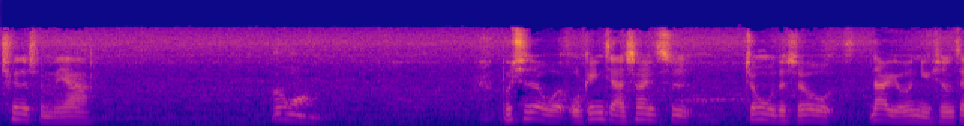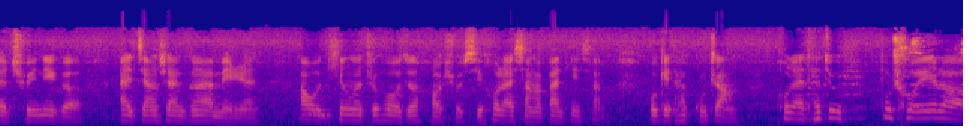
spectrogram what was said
吹的什么呀？我也忘了。不是我，我跟你讲，上一次中午的时候，那儿有个女生在吹那个《爱江山更爱美人》，啊，我听了之后我觉得好熟悉，后来想了半天想，我给他鼓掌，后来他就不吹了，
